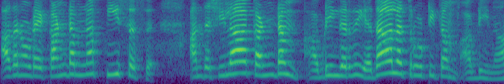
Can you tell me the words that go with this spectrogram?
அதனுடைய கண்டம்னா பீசஸ் அந்த ஷிலா கண்டம் அப்படிங்கிறது எதால துரோட்டித்தம் அப்படின்னா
